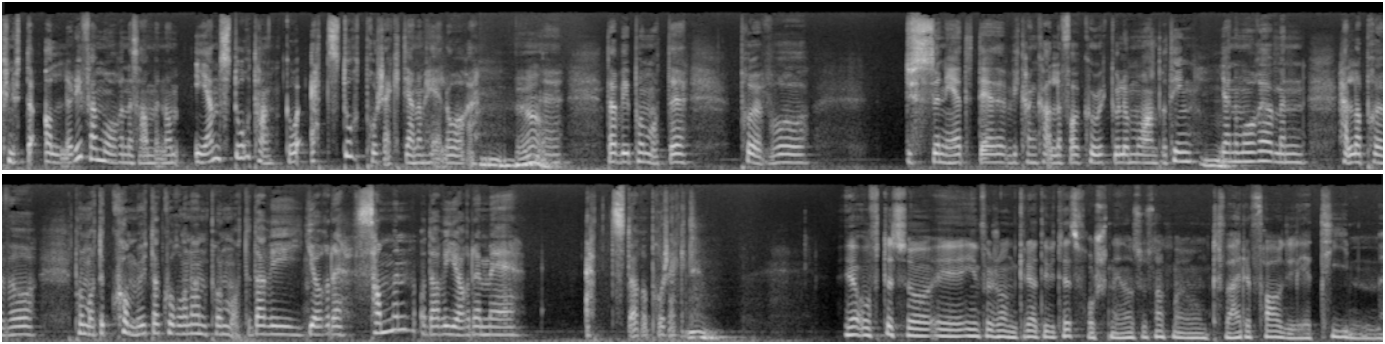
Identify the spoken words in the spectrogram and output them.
knytte alle de fem årene sammen om én stor tanke og ett stort prosjekt gjennom hele året. Mm, ja. eh, der vi på en måte prøver å dysse ned det vi kan kalle for curriculum og andre ting mm. gjennom året, men heller prøve å på en måte komme ut av koronaen på en måte der vi gjør det sammen, og der vi gjør det med et større prosjekt. Mm. Ja, ofte så innenfor sånn kreativitetsforskning så snakker man om tverrfaglige team.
